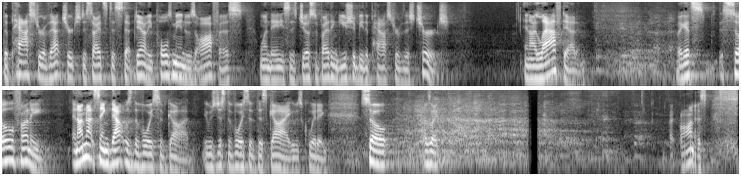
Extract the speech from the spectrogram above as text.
the pastor of that church decides to step down. He pulls me into his office one day and he says, Joseph, I think you should be the pastor of this church. And I laughed at him. like, it's so funny. And I'm not saying that was the voice of God, it was just the voice of this guy who was quitting. So I was like, honest.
